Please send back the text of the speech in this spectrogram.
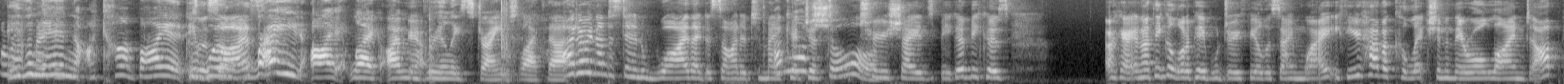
right, Even maybe. then, I can't buy it. It will size? raid. I like. I'm Yeah. really strange like that. I don't understand why they decided to make I'm it just sure. two shades bigger because okay, and I think a lot of people do feel the same way. If you have a collection and they're all lined up,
